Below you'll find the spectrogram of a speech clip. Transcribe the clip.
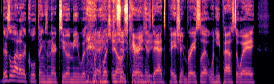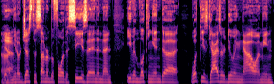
There's a lot of other cool things in there too. I mean, with, with Butch Jones carrying his dad's patient bracelet when he passed away, um, Yeah. you know, just the summer before the season, and then even looking into what these guys are doing now. I mean,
